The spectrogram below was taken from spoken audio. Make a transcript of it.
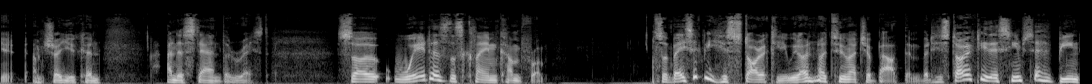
you know, I'm sure you can understand the rest. So where does this claim come from? So basically, historically, we don't know too much about them, but historically there seems to have been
